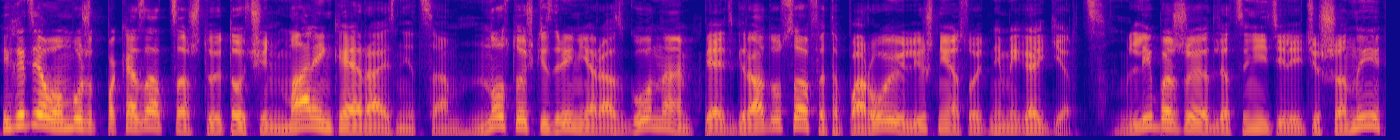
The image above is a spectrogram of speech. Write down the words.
И хотя вам может показаться, что это очень маленькая разница, но с точки зрения разгона 5 градусов это порой лишняя сотня мегагерц. Либо же для ценителей тишины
